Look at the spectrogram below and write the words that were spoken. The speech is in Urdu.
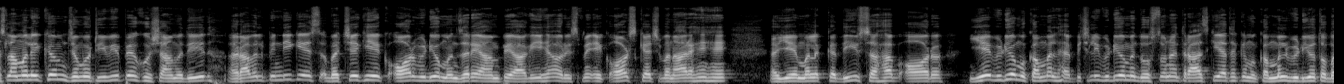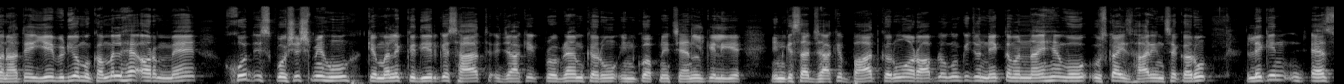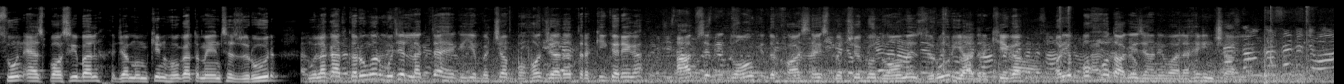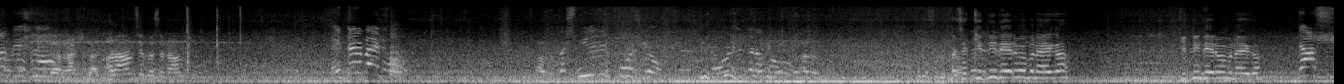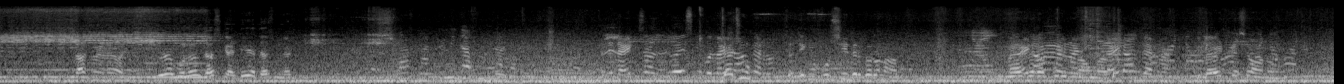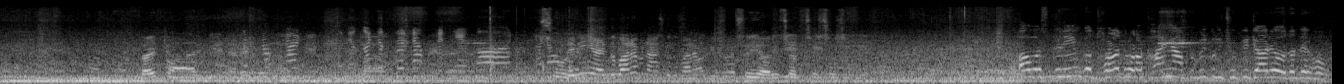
السلام علیکم، جموں ٹی وی پہ خوش آمدید۔ راول پنڈی کے اس بچے کی ایک اور ویڈیو منظر عام پہ آ گئی ہے اور اس میں ایک اور سکیچ بنا رہے ہیں۔ یہ ملک قدیر صاحب اور یہ ویڈیو مکمل ہے۔ پچھلی ویڈیو میں دوستوں نے اعتراض کیا تھا کہ مکمل ویڈیو تو بناتے، یہ ویڈیو مکمل ہے اور میں خود اس کوشش میں ہوں کہ ملک قدیر کے ساتھ جا کے ایک پروگرام کروں، ان کو اپنے چینل کے لیے، ان کے ساتھ جا کے بات کروں اور آپ لوگوں کی جو نیک تمنائیں ہیں وہ اس کا اظہار ان سے کروں۔ لیکن ایز سون ایز پاسبل جب ممکن ہوگا تو میں ان سے ضرور ملاقات کروں گا اور مجھے لگتا ہے کہ یہ بچہ بہت زیادہ ترقی کرے گا۔ آپ سے بھی دعاؤں کی درخواست ہے اس بچے کو دعاؤں میں ضرور یاد رکھیے گا اور یہ بہت آگے جانے والا ہے انشاءاللہ۔ آرام سے بس آرام سے۔ ادھر بیٹھو۔ اچھا کتنی دیر میں بنائے گا؟ کتنی دیر میں بنائے گا؟ دس۔ دس منٹ بولو دس گھنٹے یا دس منٹ؟ دس گھنٹے نہیں دس منٹ۔ چاچو دیکھیں کرسی ادھر کرو نا آپ۔ میں آپ پوری بناؤں گا۔ لائٹ کیسے آن ہوگی لائٹ تو آن نہیں ہے دوبارہ بنا اس کو دوبارہ صحیح ہے اچھا اچھا اچھا اب اسکرین کو تھوڑا تھوڑا کھائیں آپ تو بالکل چھپ کے جا رہے ہو تو دیکھو۔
